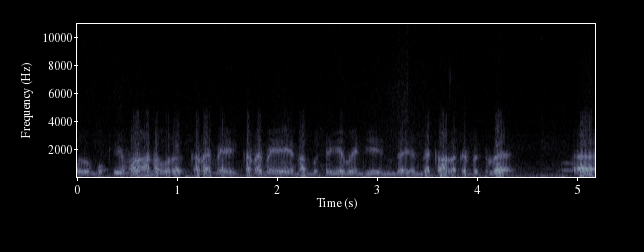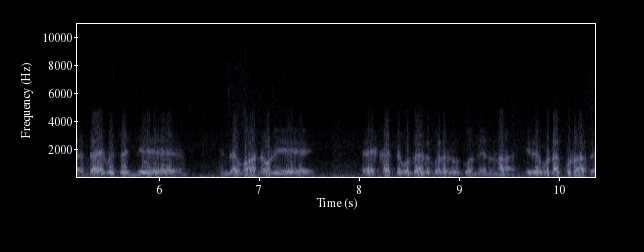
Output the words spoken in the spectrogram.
ஒரு முக்கியமான ஒரு கடமை கடமையை நம்ம செய்ய வேண்டிய இந்த இந்த காலகட்டத்துல தயவு செஞ்சு இந்த வானொலியை கற்றுக்கொண்ட கற்றுக்கொண்டு இருக்கிறவர்களுக்கு வந்து என்னன்னா இதை விடக்கூடாது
